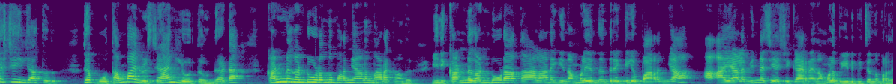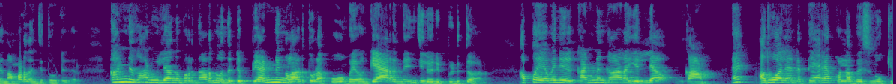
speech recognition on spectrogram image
രക്ഷയില്ലാത്തത്. ദേ ഒരു സ്റ്റാൻഡിൽ ഒരുത്തുണ്ട് കേട്ടാ. കണ്ണ് കണ്ടുകൂടെന്നും പറഞ്ഞാണ് നടക്കുന്നത് ഇനി കണ്ണ് കണ്ടുകൂടാത്ത ആളാണെങ്കിൽ നമ്മൾ എന്ന് എന്തെങ്കിലും പറഞ്ഞാൽ അയാളെ ഭിന്നശേഷിക്കാരനെ നമ്മൾ പീഡിപ്പിച്ചെന്ന് പറഞ്ഞ് നമ്മുടെ നെഞ്ചത്തോട്ട് കയറും. കണ്ണ് കാണൂല എന്ന് പറഞ്ഞ് നടന്നു വന്നിട്ട് പെണ്ണുങ്ങൾ അടുത്തൂടെ പോകുമ്പോൾ ഇവൻ കയറി നെഞ്ചിലൊരു പിടുത്തമാണ്. അപ്പം അവന് കണ്ണും കാണാം എല്ലാം കാണാം. ഏഹ് അതുപോലെ തന്നെ തിരക്കുള്ള ബസ് നോക്കി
